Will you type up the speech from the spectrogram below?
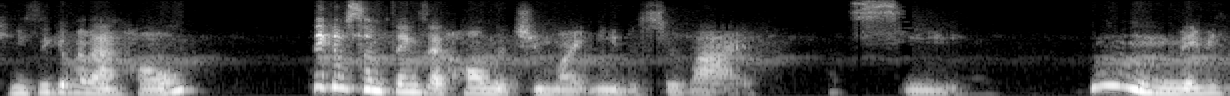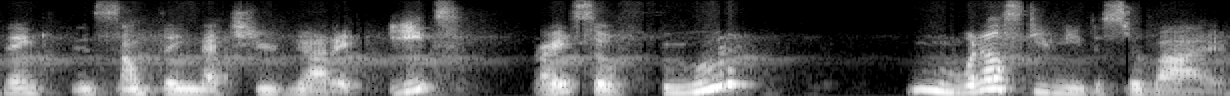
Can you think of them at home? Think of some things at home that you might need to survive. Let's see. Hmm, maybe think is something that you gotta eat right? So food. Hmm, what else do you need to survive?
